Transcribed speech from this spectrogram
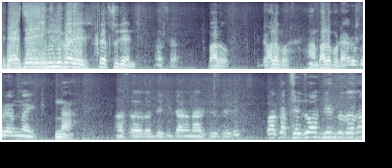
এটা হচ্ছে ইউনিলিভারের স্টুডেন্ট আচ্ছা। ভালো। ভালো হ্যাঁ ভালো প্রোডাক্ট তার উপরে আর নাই না আচ্ছা দাদা দেখি দাঁড়ান আর কিছু দেখি পাকা ছেজোয়ান দিন তো দাদা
